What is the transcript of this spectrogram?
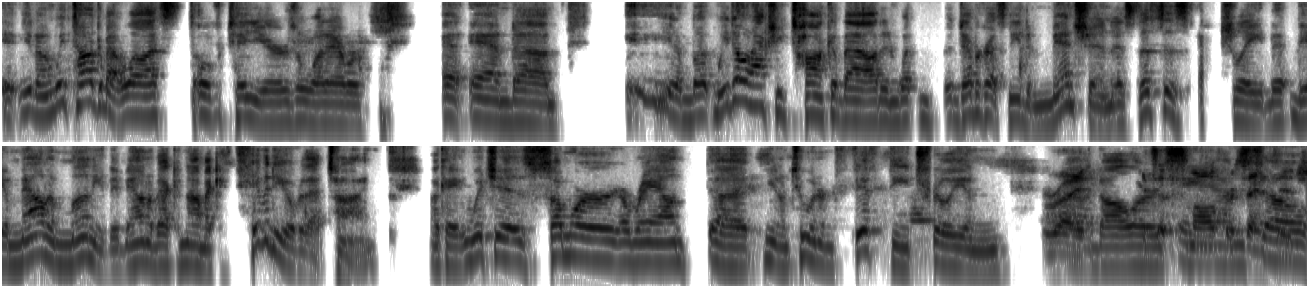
you know, we talk about well, that's over ten years or whatever, and, and uh, you know, but we don't actually talk about, and what the Democrats need to mention is this is actually the, the amount of money, the amount of economic activity over that time, okay, which is somewhere around, uh, you know, 250 trillion uh, right. dollars. It's a small and percentage. So,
